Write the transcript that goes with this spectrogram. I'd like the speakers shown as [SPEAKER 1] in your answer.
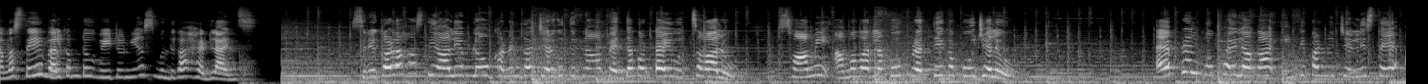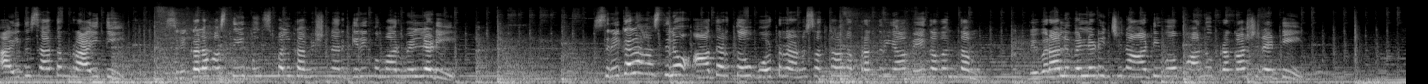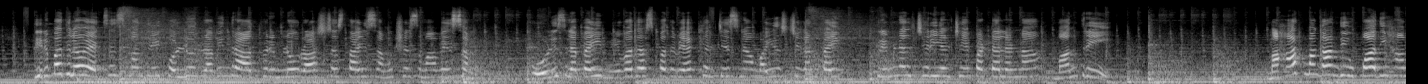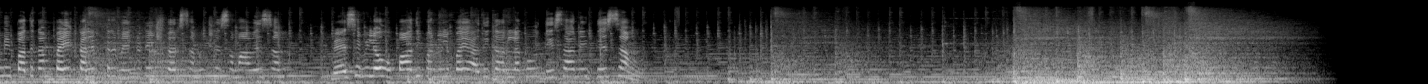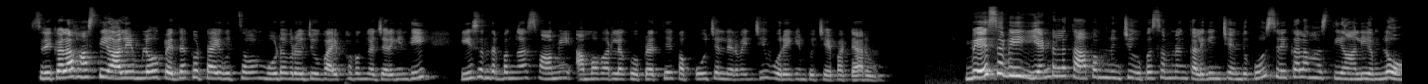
[SPEAKER 1] నమస్తే welcome to V two news ముందుగా headlines. Srikalahasti ఆలయంలో ఘనంగా జరుగుతున్న పెద్ద కొట్టాయి ఉత్సవాలు. స్వామి అమ్మవార్లకు ప్రత్యేక పూజలు. ఏప్రిల్ ముప్పైలోగా ఇంటి పన్ను చెల్లిస్తే ఐదు శాతం రాయితీ. శ్రీకాళహస్తి మున్సిపల్ కమిషనర్ గిరికుమార్ వెల్లడి. శ్రీకాళహస్తిలో ఆధార్తో ఓటర్ అనుసంధాన ప్రక్రియ వేగవంతం. వివరాలు వెల్లడించిన ఆర్టీఓ భాను ప్రకాష్ రెడ్డి. తిరుపతిలో ఎక్సైజ్ మంత్రి కొల్లూరు రవీంద్ర ఆధ్వర్యంలో రాష్ట్ర స్థాయి సమీక్ష సమావేశం. పోలీసులపై వివాదాస్పద వ్యాఖ్యలు చేసిన వైఎస్ జగన్ పై క్రిమినల్ చర్యలు చేపట్టాలన్న మంత్రి. మహాత్మా గాంధీ ఉపాధి హామీ పథకంపై కలెక్టర్ వెంకటేశ్వర్ సమీక్ష సమావేశం. వేసవిలో ఉపాధి పనులపై అధికారులకు దిశానిర్దేశం. శ్రీకాళహస్తి ఆలయంలో పెద్ద కొట్టాయి ఉత్సవం మూడవ రోజు వైభవంగా జరిగింది. ఈ సందర్భంగా స్వామి అమ్మవార్లకు ప్రత్యేక పూజలు నిర్వహించి ఊరేగింపు చేపట్టారు. వేసవి ఎండల తాపం నుంచి ఉపశమనం కలిగించేందుకు శ్రీకాళహస్తి ఆలయంలో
